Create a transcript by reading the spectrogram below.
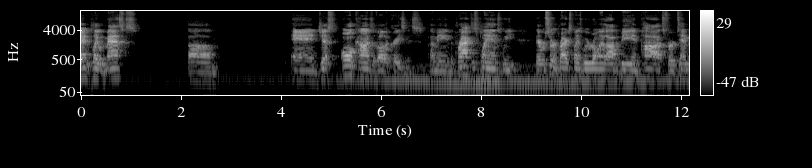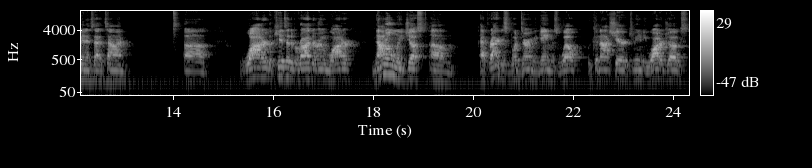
had to play with masks um, and just all kinds of other craziness. I mean, the practice plans, we there were certain practice plans we were only allowed to be in pods for 10 minutes at a time. Uh, water, the kids had to provide their own water, not only just um, at practice, but during the game as well. We could not share community water jugs.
